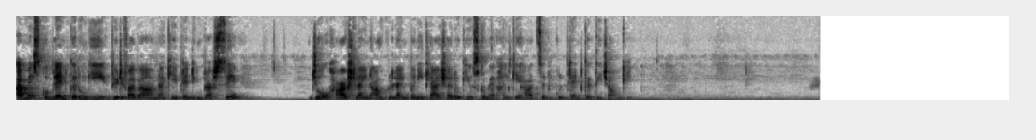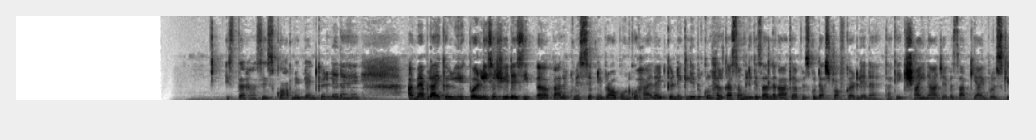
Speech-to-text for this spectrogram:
अब मैं इसको ब्लेंड करूँगी ब्यूटीफाई बाय आमना के ब्लेंडिंग ब्रश से, जो हार्श लाइन आउटर लाइन बनी थी आई की, उसको मैं हल्के हाथ से बिल्कुल ब्लेंड कर दी जाऊँगी। इस तरह से इसको आपने ब्लेंड कर लेना है। अब मैं अप्लाई कर रही हूँ एक पर्ली सा शेड है इसी पैलेट में इससे अपने ब्राउ बोन को हाईलाइट करने के लिए। बिल्कुल हल्का सा उंगली के साथ लगा के आपने इसको डस्ट ऑफ़ कर लेना है, ताकि एक शाइन आ जाए बस आपकी आईब्रोज के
